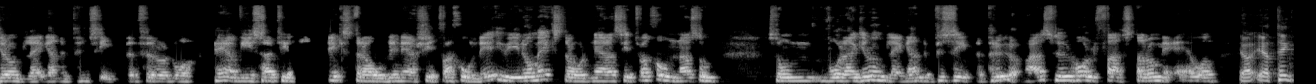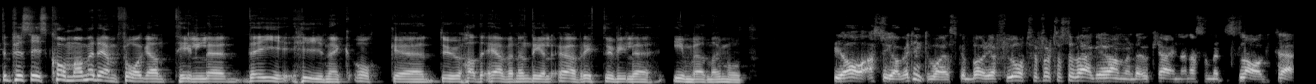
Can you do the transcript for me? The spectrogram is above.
grundläggande principer för att då hänvisa till extraordinär situation. Det är ju i de extraordinära situationerna som, som våra grundläggande principer prövas, hur hållfasta de är. Och... Ja, jag tänkte precis komma med den frågan till eh, dig Hynek och eh, du hade även en del övrigt du ville invända emot. Ja, alltså jag vet inte var jag ska börja. Förlåt, för det första så vägrar jag använda ukrainarna som ett slagträ.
